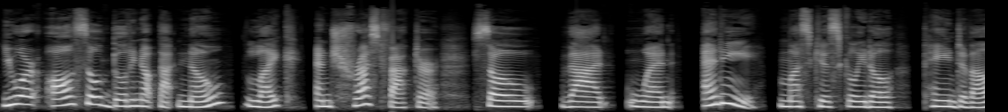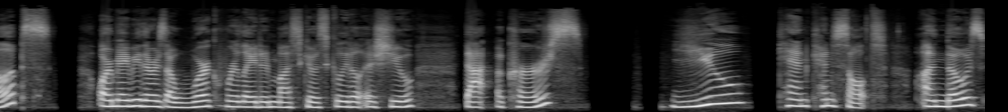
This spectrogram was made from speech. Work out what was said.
You are also building up that know, like, and trust factor so that when any musculoskeletal pain develops, or maybe there's a work related musculoskeletal issue that occurs, you can consult on those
